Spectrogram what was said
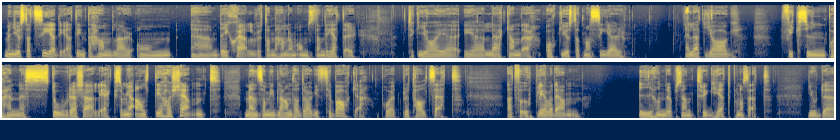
Men just att se det, att det inte handlar om eh, dig själv utan det handlar om omständigheter tycker jag är, är läkande. Och just att man ser, eller att jag fick syn på hennes stora kärlek som jag alltid har känt men som ibland har dragits tillbaka på ett brutalt sätt. Att få uppleva den i 100% trygghet på något sätt gjorde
